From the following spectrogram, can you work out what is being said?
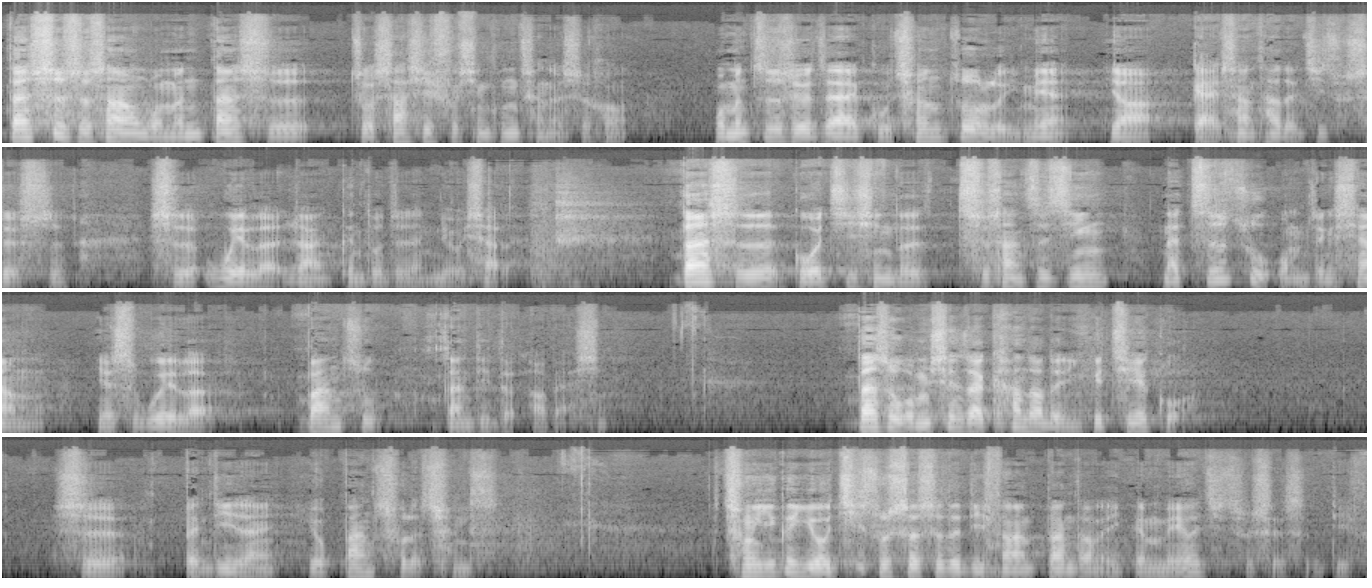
但事实上，我们当时做沙溪复兴工程的时候，我们之所以在古村座里面要改善它的基础设施，是为了让更多的人留下来。当时国际性的慈善资金来资助我们这个项目，也是为了帮助。当地的老百姓，但是我们现在看到的一个结果，是本地人又搬出了村子，从一个有基础设施的地方搬到了一个没有基础设施的地方，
